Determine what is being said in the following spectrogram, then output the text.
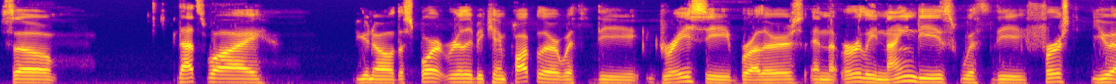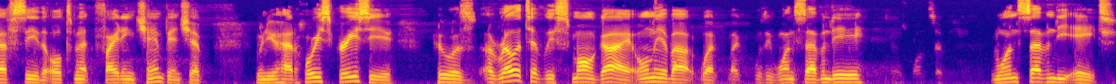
So that's why you know the sport really became popular with the Gracie brothers in the early 90s with the first UFC, the Ultimate Fighting Championship, when you had Royce Gracie, who was a relatively small guy, only about what, like was he 170? 178.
